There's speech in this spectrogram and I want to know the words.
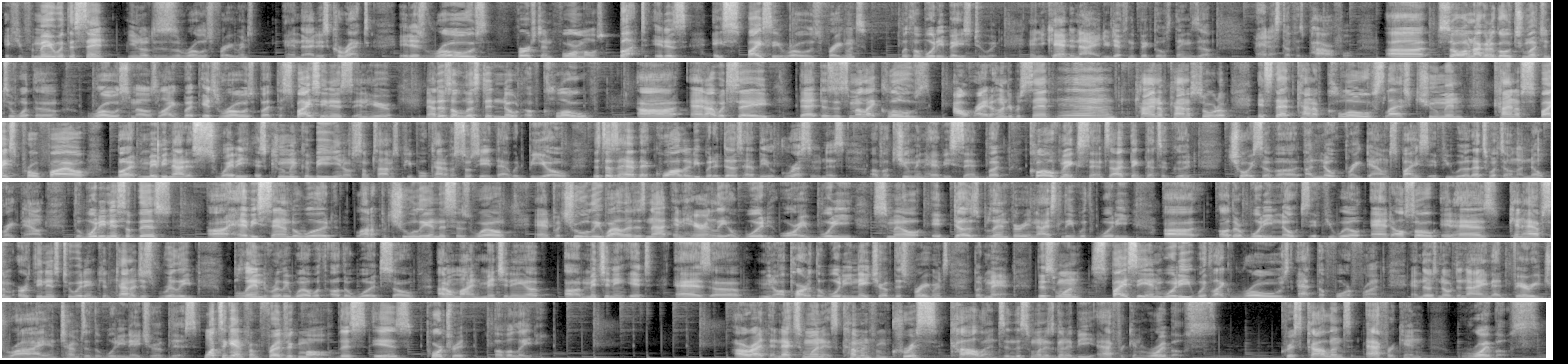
if you're familiar with the scent, you know this is a rose fragrance, and that is correct. It is rose first and foremost, but it is a spicy rose fragrance with a woody base to it. And you can't deny it. You definitely pick those things up. Man, that stuff is powerful. Uh, so I'm not gonna go too much into what the rose smells like, but it's rose, but the spiciness in here, now there's a listed note of clove, uh, and I would say that, does it smell like cloves outright 100%, eh, kind of, kind of, sort of. It's that kind of clove slash cumin kind of spice profile, but maybe not as sweaty as cumin can be. You know, sometimes people kind of associate that with BO. This doesn't have that quality, but it does have the aggressiveness of a cumin heavy scent, but clove makes sense. I think that's a good choice of a, a note breakdown spice, if you will. That's what's on the note breakdown. The woodiness of this, uh, heavy sandalwood, a lot of patchouli in this as well. And patchouli, while it is not inherently a wood or a woody smell, it does blend very nicely with woody, uh, other woody notes, if you will. And also it has, can have some earthiness to it and can kind of just really blend really well with other woods. So I don't mind mentioning, up, uh, mentioning it as a, you know, a part of the woody nature of this fragrance. But man, this one spicy and woody with like rose at the forefront. And there's no denying that very dry in terms of the woody nature of this. Once again, from Frederic Malle, this is Portrait of a Lady. All right, the next one is coming from Chris Collins, and this one is gonna be African Rooibos. Chris Collins, African Rooibos.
